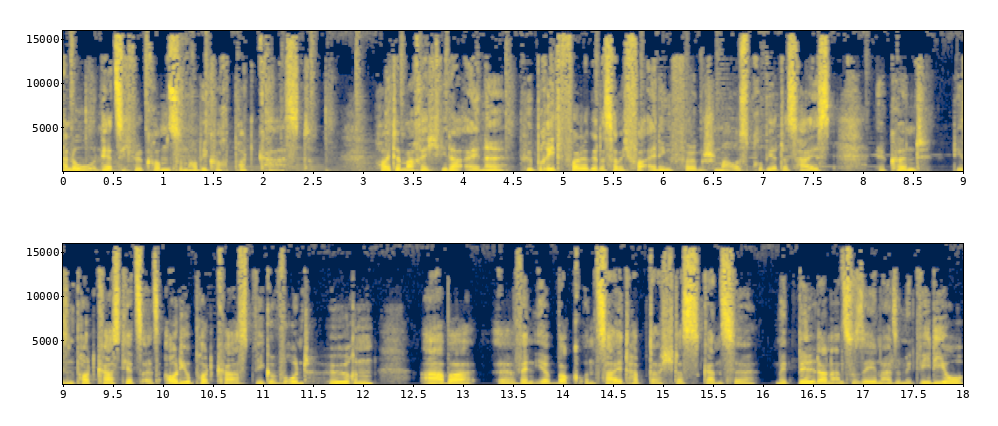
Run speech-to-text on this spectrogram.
Hallo und herzlich willkommen zum Hobbykoch Podcast. Heute mache ich wieder eine Hybridfolge. Das habe ich vor einigen Folgen schon mal ausprobiert. Das heißt, ihr könnt diesen Podcast jetzt als Audiopodcast wie gewohnt hören. Aber äh, wenn ihr Bock und Zeit habt, euch das Ganze mit Bildern anzusehen, also mit Video,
